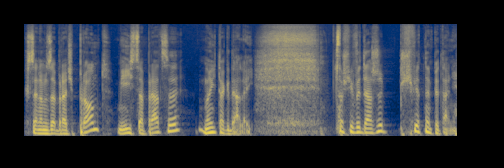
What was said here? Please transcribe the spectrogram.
chce nam zabrać prąd, miejsca pracy, no i tak dalej. Co się wydarzy? Świetne pytanie.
